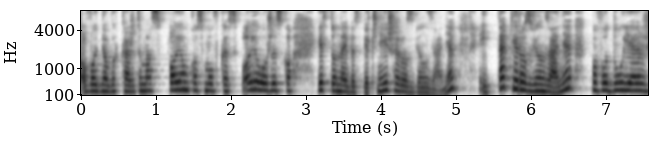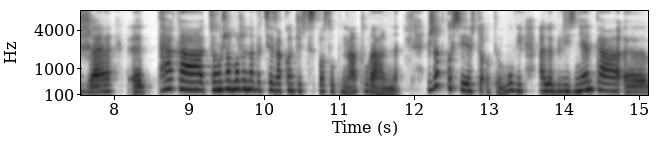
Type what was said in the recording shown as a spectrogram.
owodniowych, każdy ma swoją kosmówkę, swoje łożysko, jest to najbezpieczniejsze rozwiązanie. I takie rozwiązanie powoduje, że y, taka ciąża może nawet się zakończyć w sposób naturalny. Rzadko się jeszcze o tym mówi, ale bliźnięta e,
